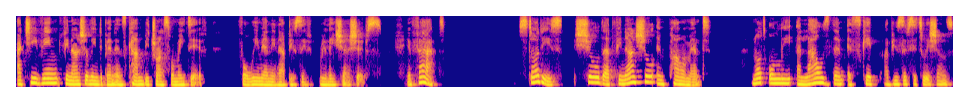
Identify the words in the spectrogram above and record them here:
Achieving financial independence can be transformative for women in abusive relationships. In fact, studies show that financial empowerment not only allows them escape abusive situations,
